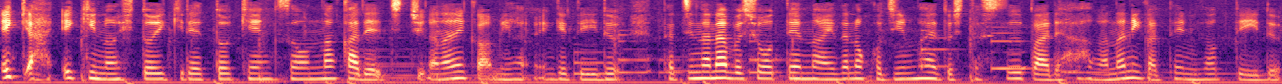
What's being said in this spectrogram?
駅あ駅の一息でと喧騒の中で父が何かを見上げている。立ち並ぶ商店の間のこじんまりとしたスーパーで母が何か手に取っている。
